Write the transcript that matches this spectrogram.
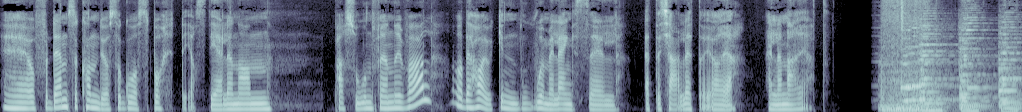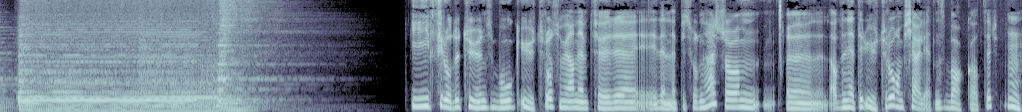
Eh, Og for dem så kan det jo også gå sport i å stjele en annen person for en rival, og det har jo ikke noe med lengsel etter kjærlighet å gjøre, eller nærhet. I Frode Tuens bok Utro, som vi har nevnt før eh, i denne episoden her, så eh, ja, Den heter Utro, om kjærlighetens bakgater. Mm.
